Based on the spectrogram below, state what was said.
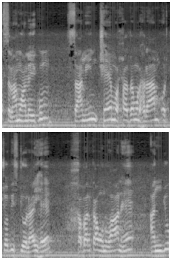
असलकुम सामीन छः मुहर्रम हराम और 24 जुलाई है। ख़बर का उनवान है, अंजू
